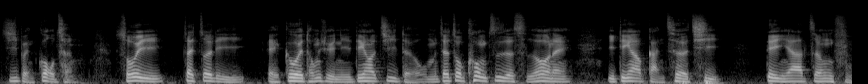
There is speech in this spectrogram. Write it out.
基本构成，所以在这里诶各位同学你一定要记得，我们在做控制的时候呢，一定要感测器、电压增幅、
